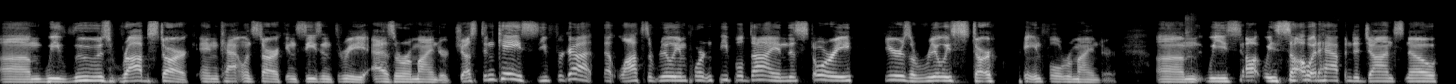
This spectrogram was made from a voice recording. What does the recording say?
Um, we lose Robb Stark and Catelyn Stark in season three as a reminder, just in case you forgot that lots of really important people die in this story. Here's a really stark, painful reminder. Um, we saw we saw what happened to Jon Snow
